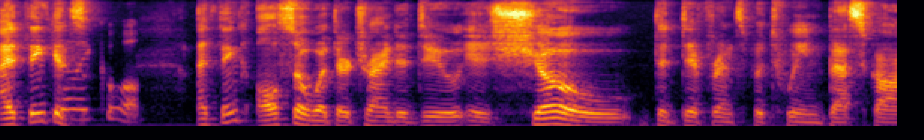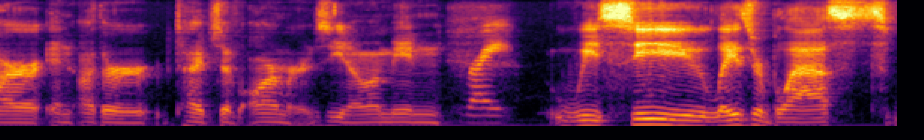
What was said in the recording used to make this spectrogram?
i think It's it's really cool. I think also what they're trying to do is show the difference between Beskar and other types of armors. You know, I mean, Right. we see laser blasts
